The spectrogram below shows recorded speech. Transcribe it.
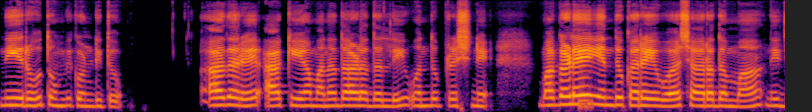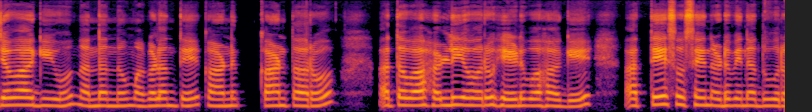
ನೀರು ತುಂಬಿಕೊಂಡಿತು. ಆದರೆ ಆಕೆಯ ಮನದಾಳದಲ್ಲಿ ಒಂದು ಪ್ರಶ್ನೆ. ಮಗಳೇ ಎಂದು ಕರೆಯುವ ಶಾರದಮ್ಮ, ನಿಜವಾಗಿಯೂ ನನ್ನನ್ನು ಮಗಳಂತೆ ಕಾಣ್ತಾರೋ ಅಥವಾ ಹಳ್ಳಿಯವರು ಹೇಳುವ ಹಾಗೆ ಅತ್ತೆ ಸೊಸೆ ನಡುವಿನ ದೂರ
